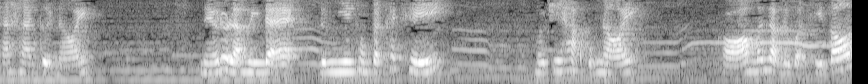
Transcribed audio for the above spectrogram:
ha ha cười nói: "Nếu đều là huynh đệ, đương nhiên không cần khách khí." Ngô Chi Hạo cũng nói: "Khó mới gặp được vận khí tốt,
